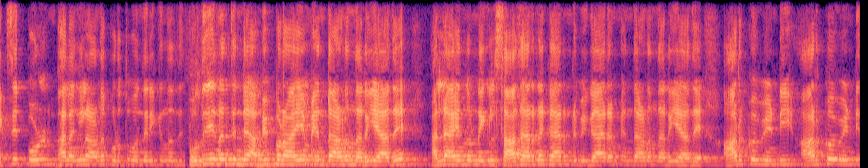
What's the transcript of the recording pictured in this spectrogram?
എക്സിറ്റ് പോൾ ഫലങ്ങളാണ് പുറത്തു വന്നിരിക്കുന്നത്. പൊതുജനത്തിന്റെ അഭിപ്രായം എന്താണെന്നറിയാതെ അല്ല എന്നുണ്ടെങ്കിൽ സാധാരണക്കാരന്റെ വികാരം എന്താണെന്നറിയാതെ ആർക്കോ വേണ്ടി ആർക്കോ വേണ്ടി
